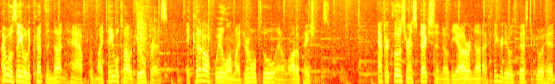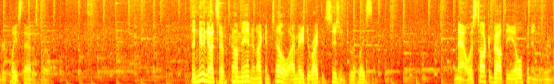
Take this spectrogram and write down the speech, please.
I was able to cut the nut in half with my tabletop drill press, a cut-off wheel on my Dremel tool, and a lot of patience. After closer inspection of the outer nut, I figured it was best to go ahead and replace that as well. The new nuts have come in and I can tell I made the right decision to replace them. Now, let's talk about the elephant in the room.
